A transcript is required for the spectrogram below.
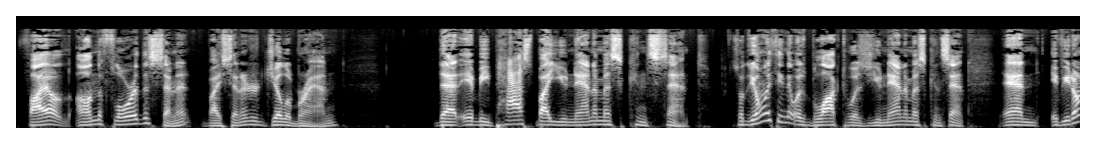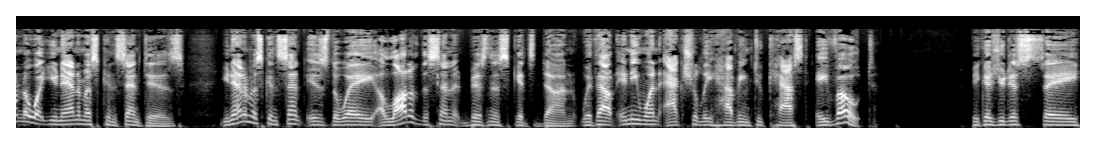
filed on the floor of the Senate by Senator Gillibrand that it be passed by unanimous consent. So the only thing that was blocked was unanimous consent. And if you don't know what unanimous consent is, unanimous consent is the way a lot of the Senate business gets done without anyone actually having to cast a vote. Because you just say,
